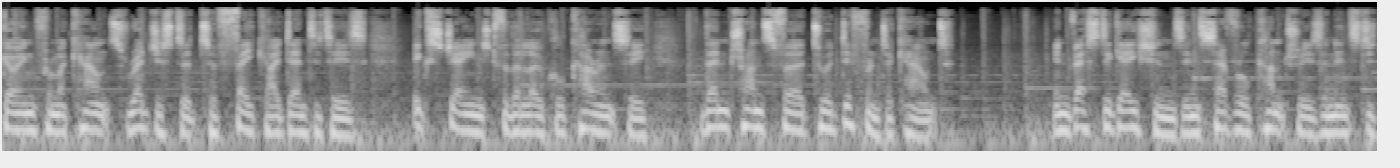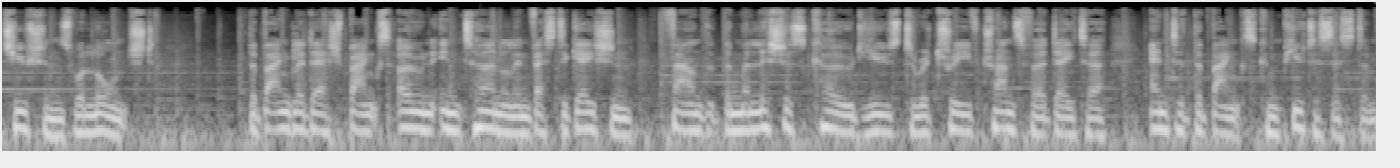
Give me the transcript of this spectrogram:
going from accounts registered to fake identities, exchanged for the local currency, then transferred to a different account. Investigations in several countries and institutions were launched. The Bangladesh Bank's own internal investigation found that the malicious code used to retrieve transfer data entered the bank's computer system.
